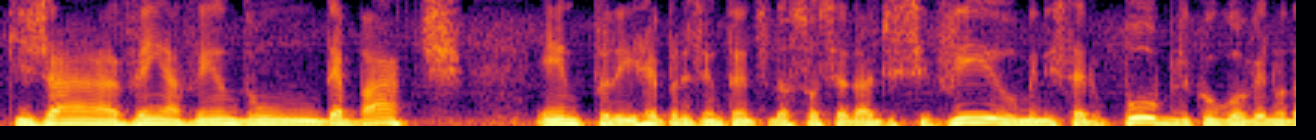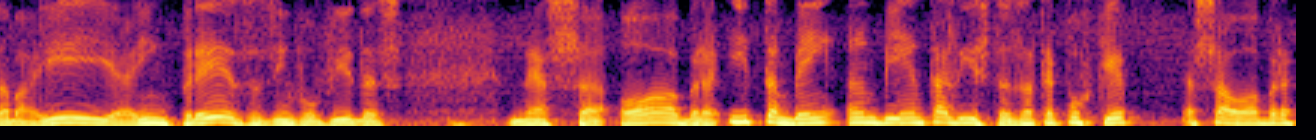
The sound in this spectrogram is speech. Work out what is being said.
que já vem havendo um debate entre representantes da sociedade civil, Ministério Público, Governo da Bahia, empresas envolvidas nessa obra e também ambientalistas, até porque essa obra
